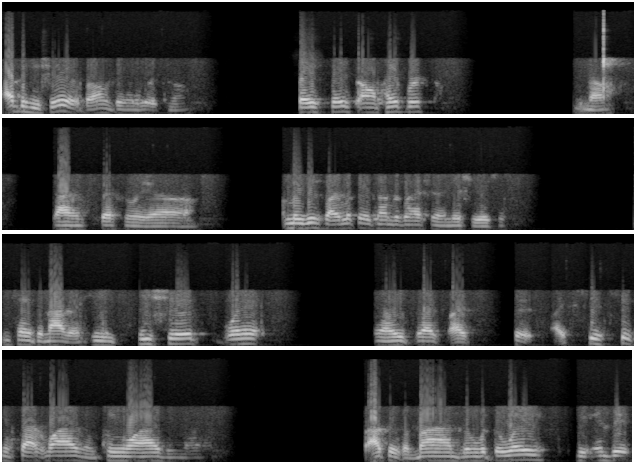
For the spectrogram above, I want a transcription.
I think he should, but I don't think he would so. Based based on paper, you know, Giannis definitely uh I mean just like look at his numbers last year and this year, it's just you can't deny that he he should win it. You know, he like like like speaking stat wise and team wise and uh, I think LeBron with the way he ended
